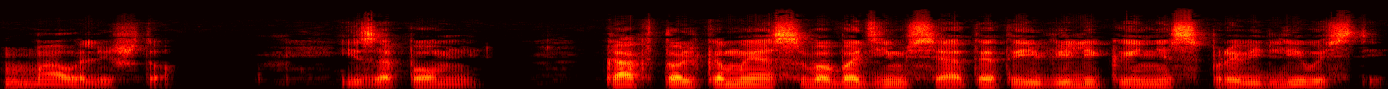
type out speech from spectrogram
Мало ли что. И запомни, как только мы освободимся от этой великой несправедливости,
